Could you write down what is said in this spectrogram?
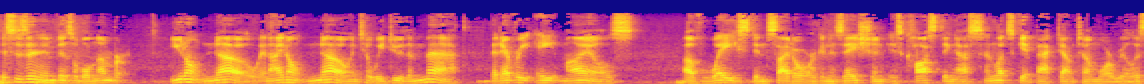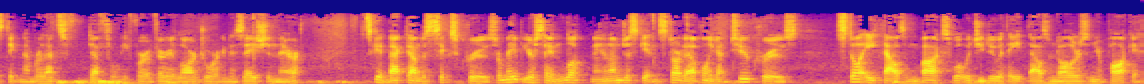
This is an invisible number. You don't know, and I don't know until we do the math, that every eight miles of waste inside our organization is costing us, and let's get back down to a more realistic number. That's definitely for a very large organization there. Let's get back down to six crews. Or maybe you're saying, look, man, I'm just getting started. I've only got two crews. Still 8,000 bucks. What would you do with $8,000 in your pocket?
